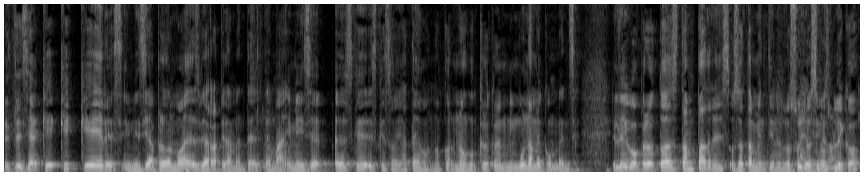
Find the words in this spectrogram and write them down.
es que le decía, ¿qué, qué, qué eres? Y me decía, perdón, me voy a desviar rápidamente del tema. Y me dice, es que, es que soy ateo. No, con- no, creo que ninguna me convence. Y le digo, pero todas están padres. O sea, también tienen lo suyo, Ay, ¿sí me explico?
